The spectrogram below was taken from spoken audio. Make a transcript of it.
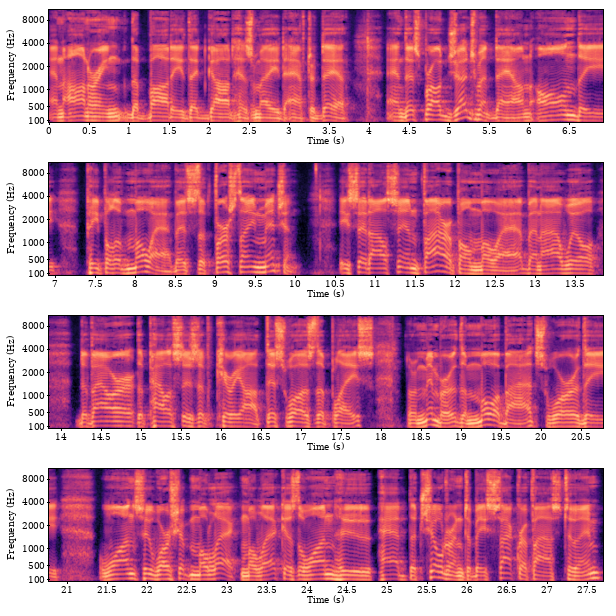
and honoring the body that God has made after death. And this brought judgment down on the people of Moab. It's the first thing mentioned. He said, I'll send fire upon Moab and I will devour the palaces of Kerioth. This was the place. Remember, the Moabites were the ones who worshiped Molech. Molech is the one who had the children to be sacrificed to him.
